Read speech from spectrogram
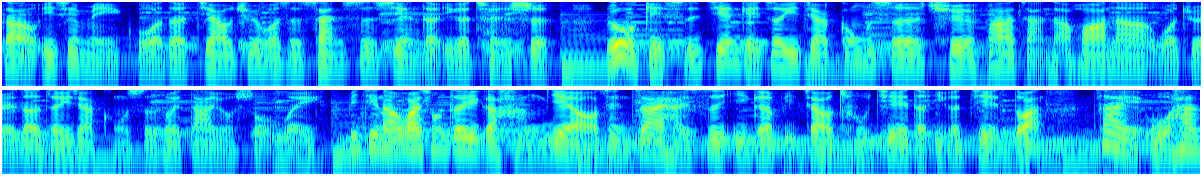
到一些美国的郊区或是三四线的一个城市。如果给时间给这一家公司去发展的话呢，我觉得这一家公司会大有所为。毕竟呢，外送这一个行业哦，现在还是一个比较初阶的一个阶段。在武汉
